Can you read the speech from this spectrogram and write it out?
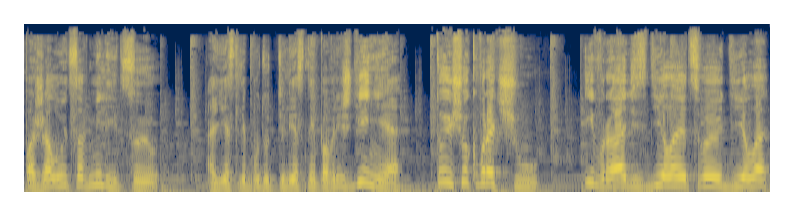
пожалуется в милицию. А если будут телесные повреждения, то еще к врачу. И врач сделает свое дело,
